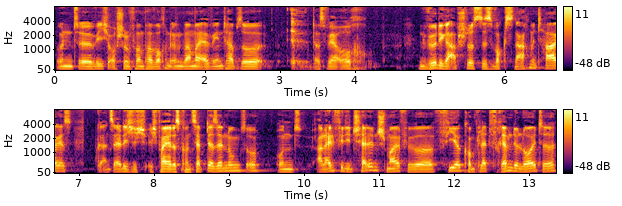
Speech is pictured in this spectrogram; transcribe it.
Und äh, wie ich auch schon vor ein paar Wochen irgendwann mal erwähnt habe, so, äh, das wäre auch ein würdiger Abschluss des Vox-Nachmittages. Ganz ehrlich, ich, ich feiere das Konzept der Sendung so. Und allein für die Challenge mal für vier komplett fremde Leute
